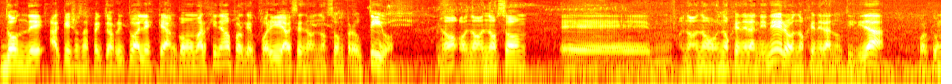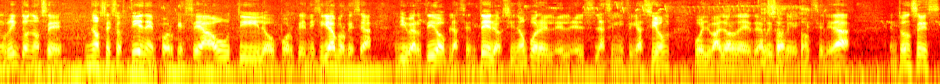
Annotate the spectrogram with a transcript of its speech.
donde aquellos aspectos rituales quedan como marginados porque por ahí a veces no, son productivos, ¿no? O no, no son... no, no, no generan dinero, no generan utilidad porque un rito no se, no se sostiene porque sea útil o porque ni siquiera porque sea divertido o placentero, sino por la significación o el valor de, rito que, se le da. Entonces,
